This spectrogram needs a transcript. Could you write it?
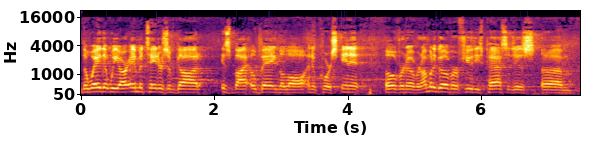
the way that we are imitators of God is by obeying the law, and of course, in it over and over. And I'm going to go over a few of these passages. Um,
